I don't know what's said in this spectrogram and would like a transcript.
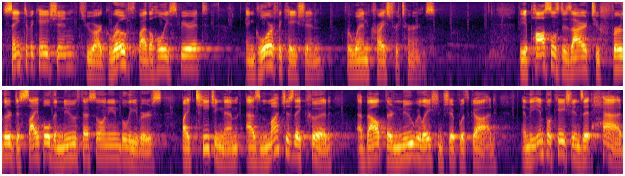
sanctification through our growth by the Holy Spirit, and glorification for when Christ returns. The apostles desired to further disciple the new Thessalonian believers by teaching them as much as they could about their new relationship with God and the implications it had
